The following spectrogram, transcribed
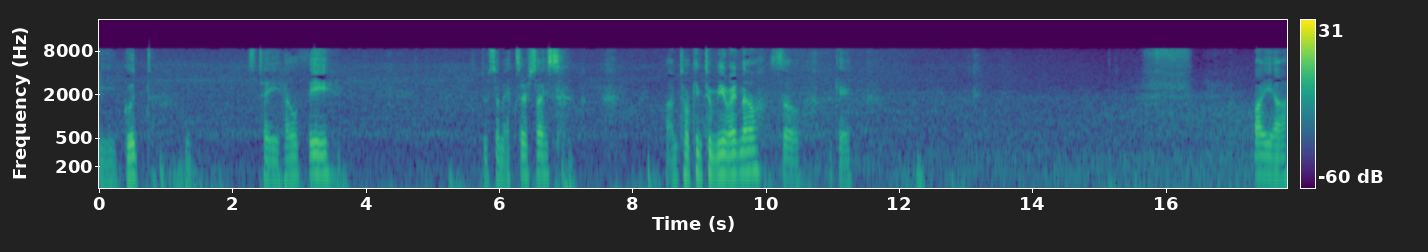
Be good. Stay healthy do some exercise. I'm talking to me right now, so okay. Bye, ya.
